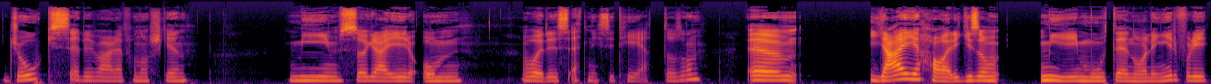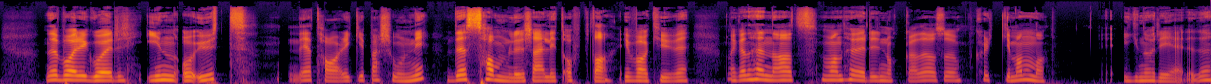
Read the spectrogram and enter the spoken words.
jokes, eller hva er det på norsk igjen? Memes og greier om vår etnisitet og sånn. Um, jeg har ikke så mye imot det nå lenger, fordi det bare går inn og ut. Jeg tar det ikke personlig. Det samler seg litt opp da, i bakhuet. Det kan hende at man hører nok av det, og så klikker man, da. Ignorere det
